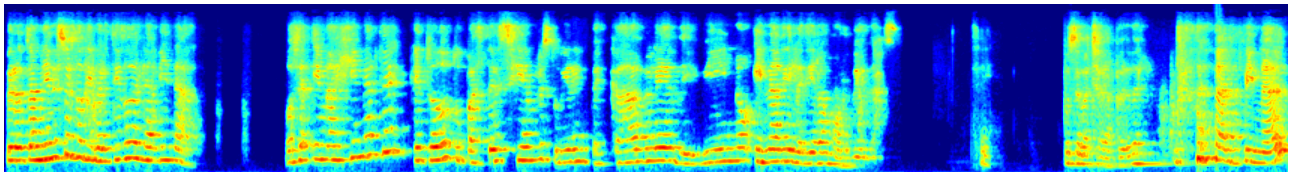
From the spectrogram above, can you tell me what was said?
pero también eso es lo divertido de la vida. O sea, imagínate que todo tu pastel siempre estuviera impecable, divino y nadie le diera mordidas. Pues se va a echar a perder. Al final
